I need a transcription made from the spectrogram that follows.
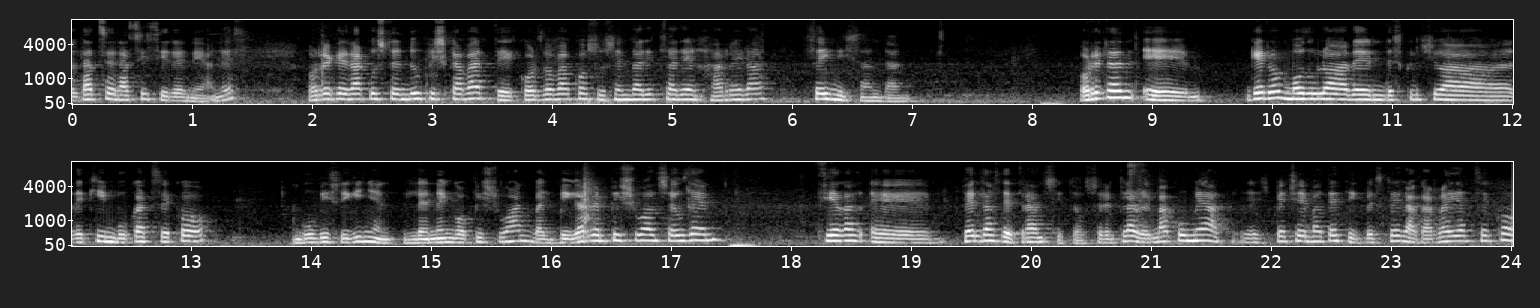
aldatzen hasi zirenean, ez? Horrek erakusten du pixka bat e, Kordobako zuzendaritzaren jarrera zein izan dan. Horretan, e, gero moduloaren deskripzioarekin bukatzeko, gu bizi ginen lehenengo pisuan, bai, bigarren pisuan zeuden, ziega, e, peldas de tránsito. Zeren, klaro, emakumeak espetxe batetik bestera garraiatzeko,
